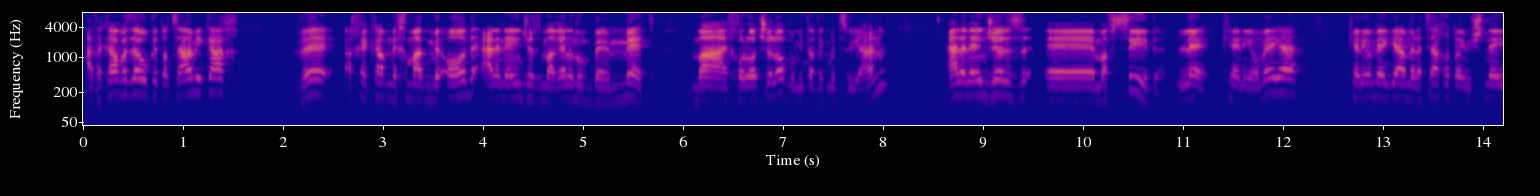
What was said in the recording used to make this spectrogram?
אז הקרב הזה הוא כתוצאה מכך ואחרי קרב נחמד מאוד אלן אינג'לס מראה לנו באמת מה היכולות שלו והוא מתאבק מצוין. אלן אנג'לס אה, מפסיד לקני אומגה קני אומגה מנצח אותו עם שני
